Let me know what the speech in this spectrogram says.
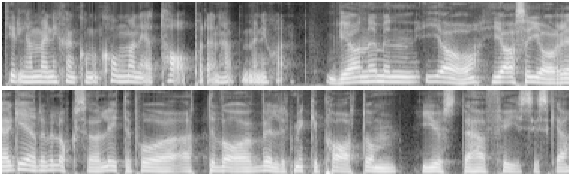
till den här människan kommer komma när jag tar på den här människan. Ja, nej men ja, ja, alltså jag reagerade väl också lite på att det var väldigt mycket prat om just det här fysiska.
